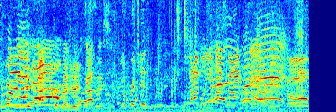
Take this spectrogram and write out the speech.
Come on, B. Got this, Bridget. Got this. Go, Bridget. Will you last time? Go.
